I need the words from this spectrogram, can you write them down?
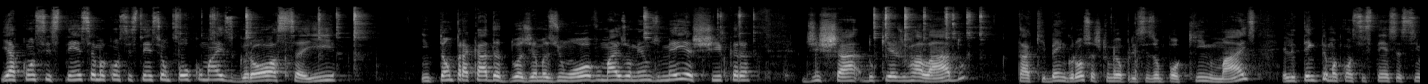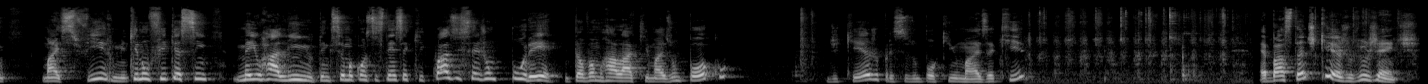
e a consistência é uma consistência um pouco mais grossa aí. Então, para cada duas gemas de um ovo, mais ou menos meia xícara de chá do queijo ralado. Tá aqui bem grosso, acho que o meu precisa um pouquinho mais. Ele tem que ter uma consistência assim mais firme, que não fique assim meio ralinho, tem que ser uma consistência que quase seja um purê. Então vamos ralar aqui mais um pouco de queijo, preciso um pouquinho mais aqui. É bastante queijo, viu, gente?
